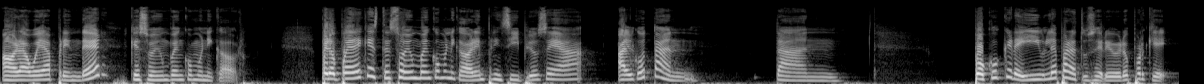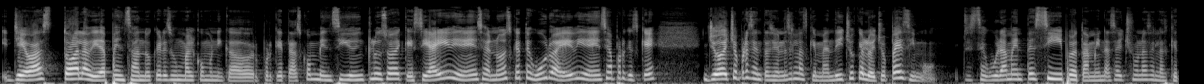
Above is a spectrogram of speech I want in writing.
ahora voy a aprender que soy un buen comunicador. Pero puede que este soy un buen comunicador en principio sea algo tan, tan poco creíble para tu cerebro porque llevas toda la vida pensando que eres un mal comunicador, porque te has convencido incluso de que sí hay evidencia, no es que te juro, hay evidencia porque es que yo he hecho presentaciones en las que me han dicho que lo he hecho pésimo. Seguramente sí, pero también has hecho unas en las que,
